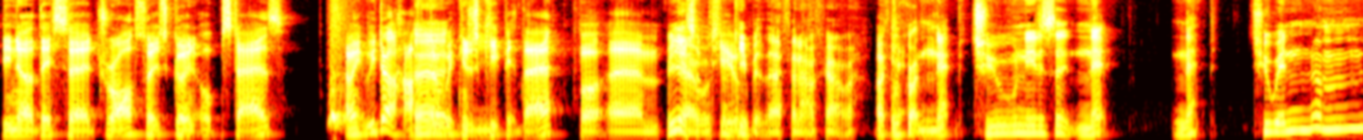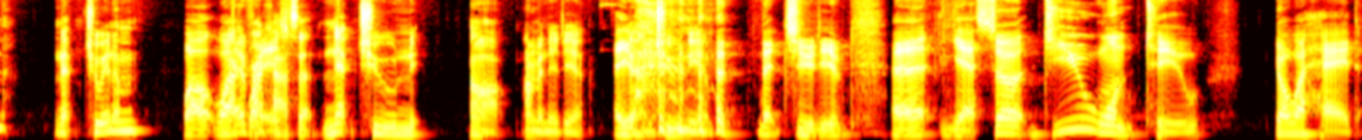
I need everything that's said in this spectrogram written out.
You know this uh, drawer, so it's going upstairs. I mean, we don't have to; Uh, we can just keep it there. But um, Yeah, we can keep it there for now, can't we? Okay. We've got Neptune. Is it Nep Neptunum? Neptunum? Well, whatever why it is. Neptune? Oh, I'm an idiot. Neptunium. Neptunium. Uh, yeah. So, do you want to go ahead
